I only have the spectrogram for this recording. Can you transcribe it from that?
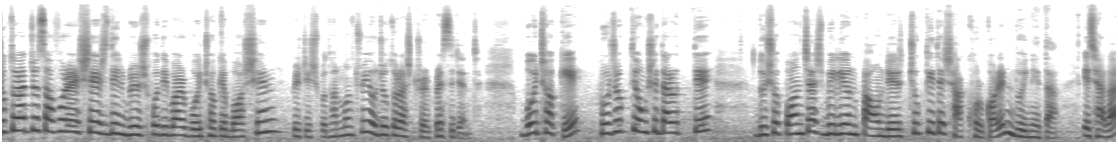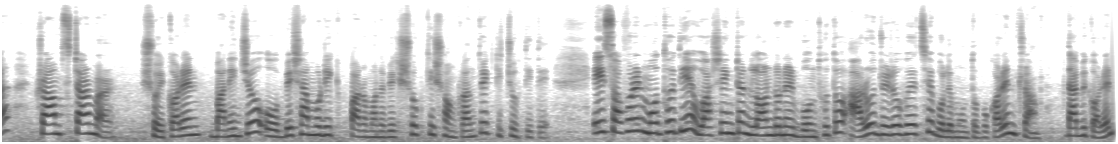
যুক্তরাজ্য সফরের শেষ দিন বৃহস্পতিবার বৈঠকে বসেন ব্রিটিশ প্রধানমন্ত্রী ও যুক্তরাষ্ট্রের প্রেসিডেন্ট। বৈঠকে প্রযুক্তি অংশীদারত্বে দুশো বিলিয়ন পাউন্ডের চুক্তিতে স্বাক্ষর করেন দুই নেতা। এছাড়া ট্রাম্প স্টারমার, সই করেন বাণিজ্য ও বেসামরিক পারমাণবিক শক্তি সংক্রান্ত একটি চুক্তিতে। এই সফরের মধ্য দিয়ে ওয়াশিংটন, লন্ডনের বন্ধুত্ব আরও দৃঢ় হয়েছে বলে মন্তব্য করেন ট্রাম্প। দাবি করেন,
